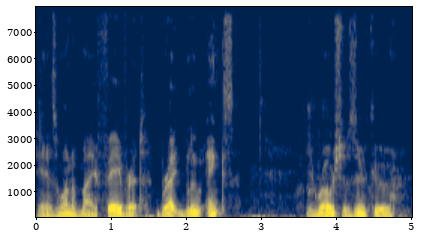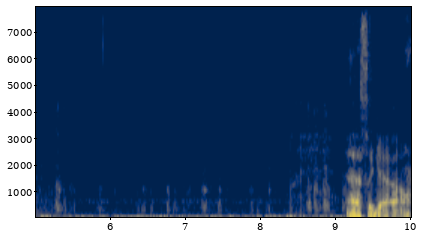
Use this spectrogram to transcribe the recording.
is one of my favorite bright blue inks Iroshizuku Asagao,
